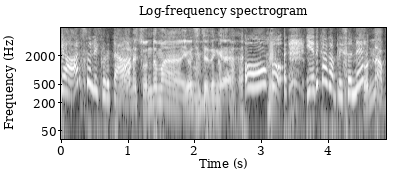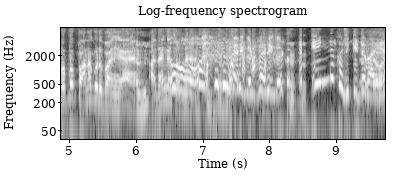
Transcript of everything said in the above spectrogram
யார் சொல்லி கொடுத்தா? நானே சொந்தமா யோசிச்சதுங்க. ஓஹோ. எதுக்காக அப்படி சொன்ன? சொன்ன அப்பப்போ பணம் கொடுப்பாங்க. அதாங்க சொன்னேன் வெரி குட் வெரி குட் இன்னும் கொஞ்சம் கிட்ட வாயே.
